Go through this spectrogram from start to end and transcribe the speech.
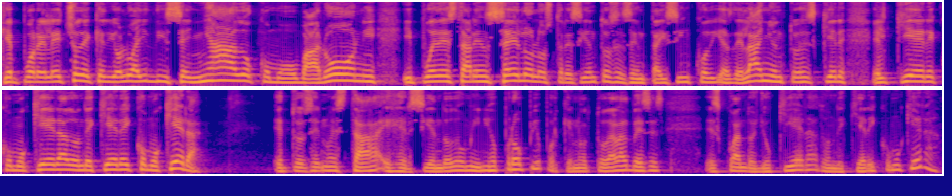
que por el hecho de que Dios lo haya diseñado como varón y, puede estar en celo los 365 días del año, entonces quiere, él quiere como quiera, donde quiera y como quiera. Entonces no está ejerciendo dominio propio porque no todas las veces es cuando yo quiera, donde quiera y como quiera.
